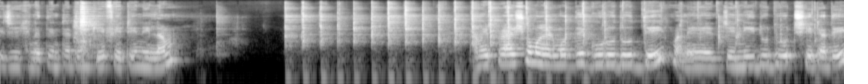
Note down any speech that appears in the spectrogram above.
এই যে এখানে তিনটা ডিমকে ফেটিয়ে নিলাম। আমি প্রায় সময়ের মধ্যে গুঁড়ো দুধ দিই মানে যে নিডু দুধ সেটা দিই।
